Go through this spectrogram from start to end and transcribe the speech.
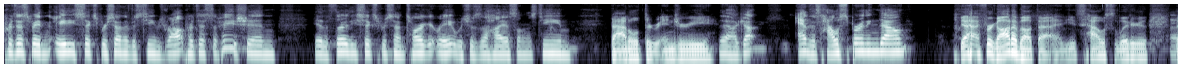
participated in 86% of his team's route participation. He had a 36% target rate, which was the highest on his team. battled through injury Yeah, I got and his house burning down. yeah i forgot about that his house literally that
